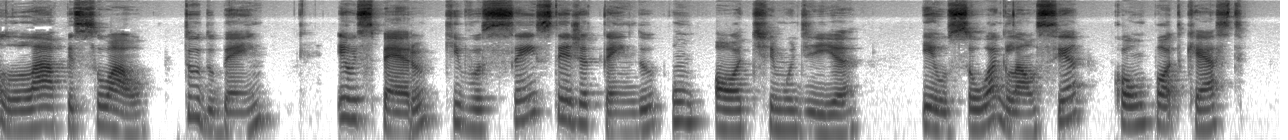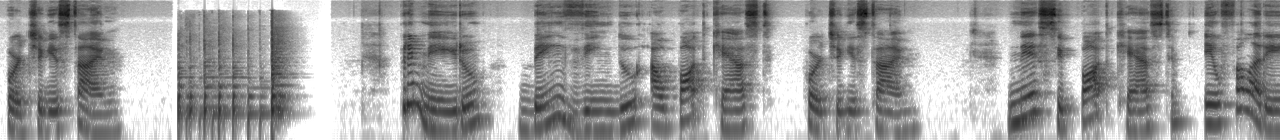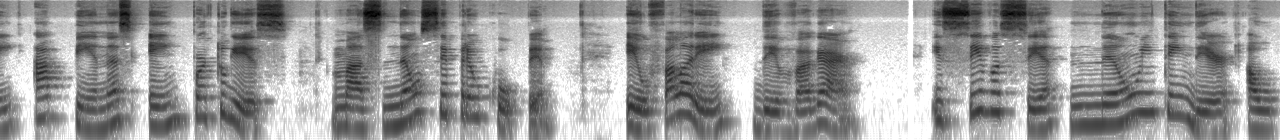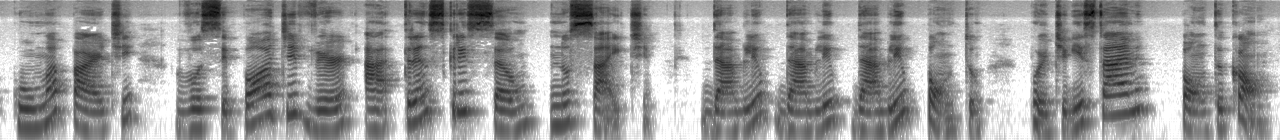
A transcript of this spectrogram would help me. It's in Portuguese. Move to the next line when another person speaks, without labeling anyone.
Olá, pessoal! Tudo bem? Eu espero que você esteja tendo um ótimo dia. Eu sou a Gláucia com o podcast Português Time. Primeiro, bem-vindo ao podcast Português Time. Nesse podcast, eu falarei apenas em português, mas não se preocupe, eu falarei devagar. E se você não entender alguma parte, você pode ver a transcrição no site www.portuguestime.com.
